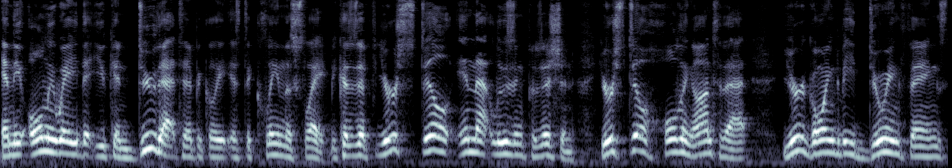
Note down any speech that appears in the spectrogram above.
And the only way that you can do that typically is to clean the slate. Because if you're still in that losing position, you're still holding on to that, you're going to be doing things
